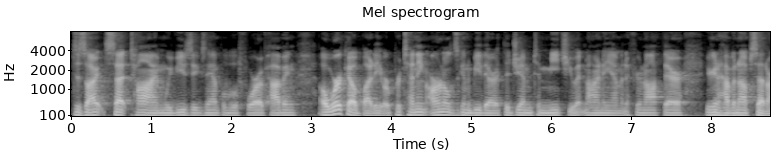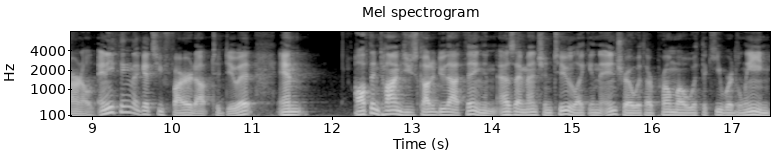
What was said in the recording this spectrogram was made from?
desired set time. We've used the example before of having a workout buddy or pretending Arnold's going to be there at the gym to meet you at 9 a.m. And if you're not there, you're going to have an upset Arnold. Anything that gets you fired up to do it. And oftentimes you just got to do that thing. And as I mentioned too, like in the intro with our promo with the keyword lean,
